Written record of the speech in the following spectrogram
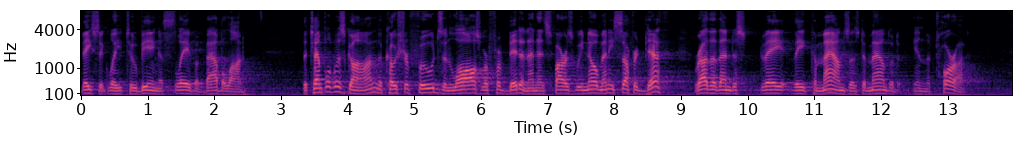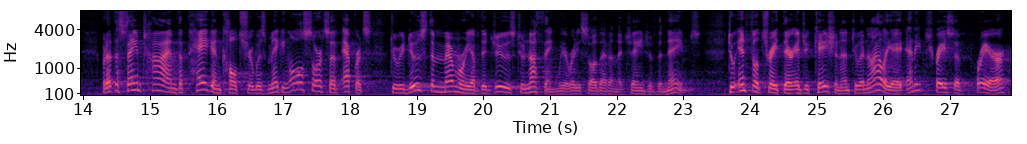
basically to being a slave of Babylon. The temple was gone, the kosher foods and laws were forbidden, and as far as we know, many suffered death rather than disobey the commands as demanded in the Torah. But at the same time, the pagan culture was making all sorts of efforts to reduce the memory of the Jews to nothing. We already saw that in the change of the names. To infiltrate their education and to annihilate any trace of prayer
